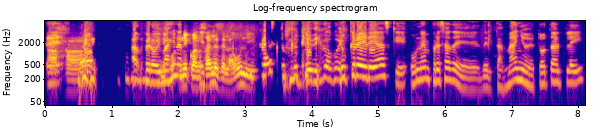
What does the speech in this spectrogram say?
eh, no, ah, pero imagínate. Ni cuando sales de la uni. ¿tú crees- tú- tú- ¿Qué digo, güey? ¿Tú creerías que una empresa de- del tamaño de Total Play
